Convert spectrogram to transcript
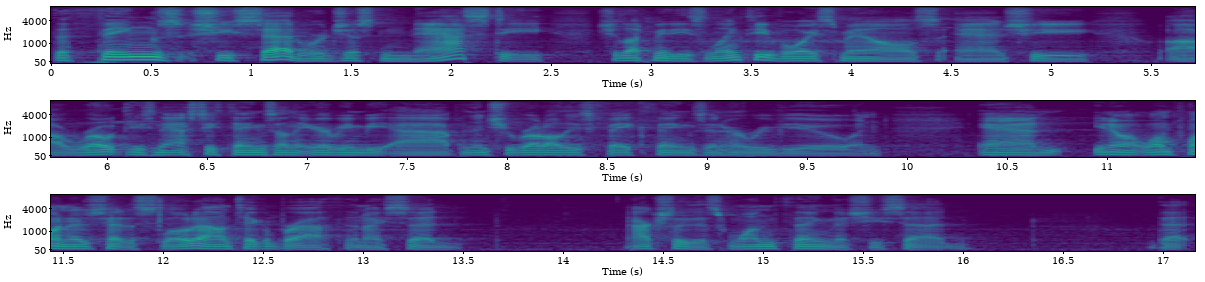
the things she said were just nasty. She left me these lengthy voicemails, and she uh, wrote these nasty things on the Airbnb app, and then she wrote all these fake things in her review, and and you know, at one point I just had to slow down, take a breath, and I said, actually, this one thing that she said that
